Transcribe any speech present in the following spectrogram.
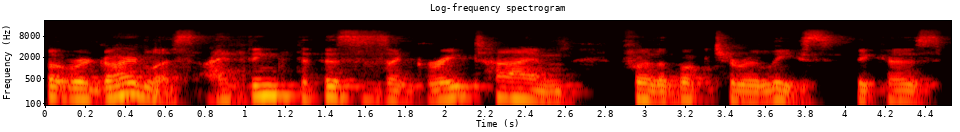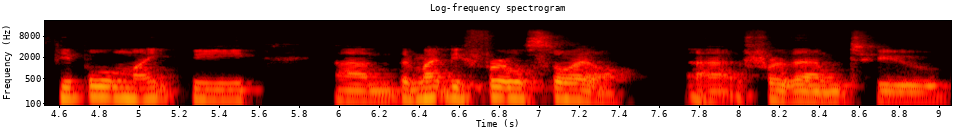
but regardless, I think that this is a great time for the book to release because people might be, um, there might be fertile soil uh, for them to,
